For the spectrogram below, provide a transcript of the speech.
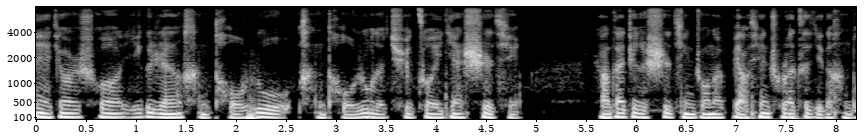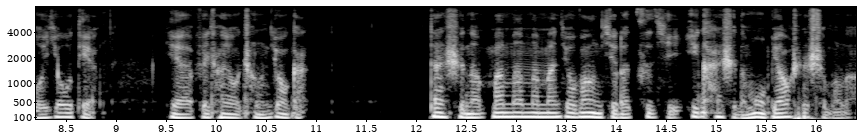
那也就是说，一个人很投入、很投入的去做一件事情，然后在这个事情中呢，表现出了自己的很多优点，也非常有成就感。但是呢，慢慢慢慢就忘记了自己一开始的目标是什么了。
